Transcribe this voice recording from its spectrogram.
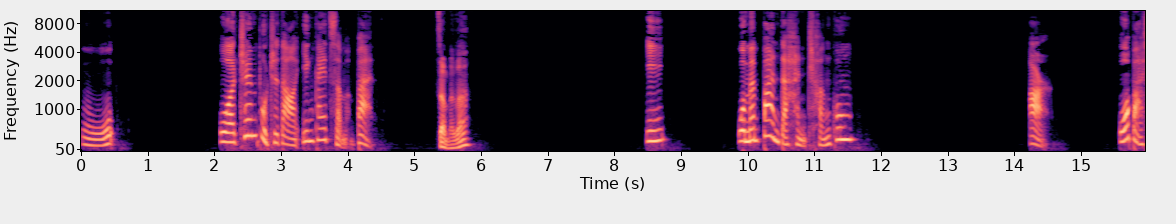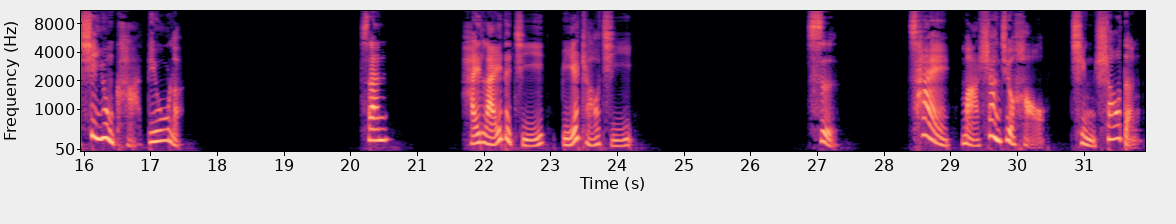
五，我真不知道应该怎么办。怎么了？一，我们办的很成功。二，我把信用卡丢了。三，还来得及，别着急。四，菜马上就好，请稍等。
